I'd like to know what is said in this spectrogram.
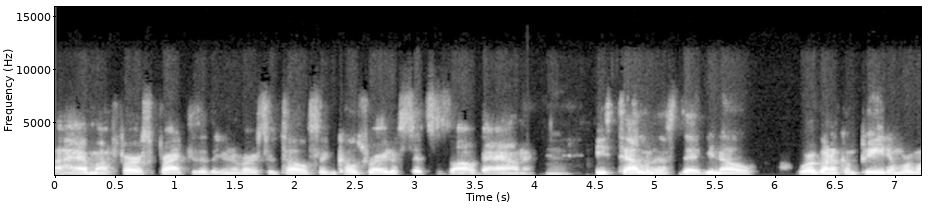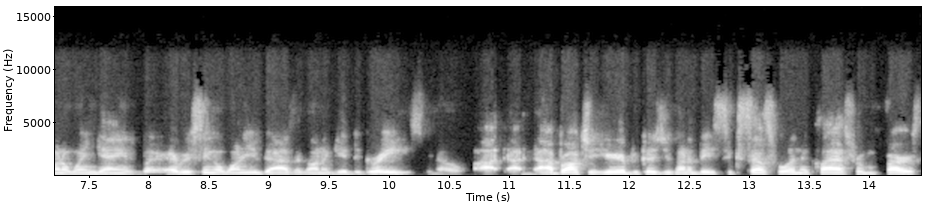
I had my first practice at the University of Tulsa, and Coach Rader sits us all down, and mm. he's telling us that you know we're going to compete and we're going to win games, but every single one of you guys are going to get degrees. You know, I, I, I brought you here because you're going to be successful in the classroom first.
